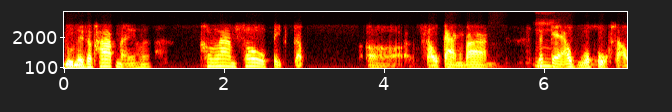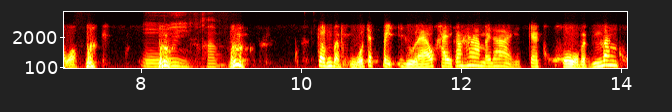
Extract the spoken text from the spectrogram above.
อยู่ในสภาพไหนฮะเขาล่ามโซ่ติดกับ เอ่อเสากลางบ้าน แล้วแกเอาหัวโขกเสาอะปึ๊กโอ้ยครับปึ๊กจนแบบหัวจะปิอยู่แล้ว ใครก็ห้ามไม่ได้ แกโขกแบบนั่งโข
